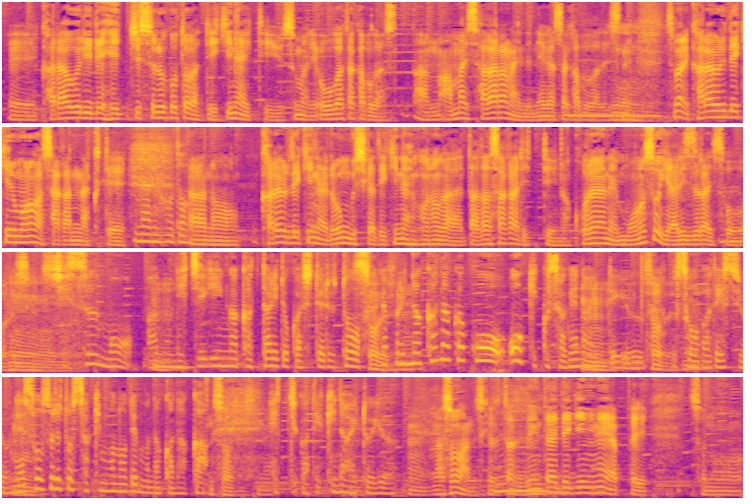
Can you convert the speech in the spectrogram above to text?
えー、空売りでヘッジすることができないっていうつまり大型株があのあんまり下がらないんで値傘株はですね、うん、つまり空売りできるものが下がらなくてなるほど。あの空売りできないロングしかできないものがだだ下がりっていうのはこれはねものすごいやりづらい相場です、うん、指数もあの日銀が買ったりとかしてると、うん、やっぱりなかなかこう大きく下げないっていう相場ですよね、そうすると先物でもなかなかヘッジができないという、まあ、そうなんですけどただ全体的にねやっぱりその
